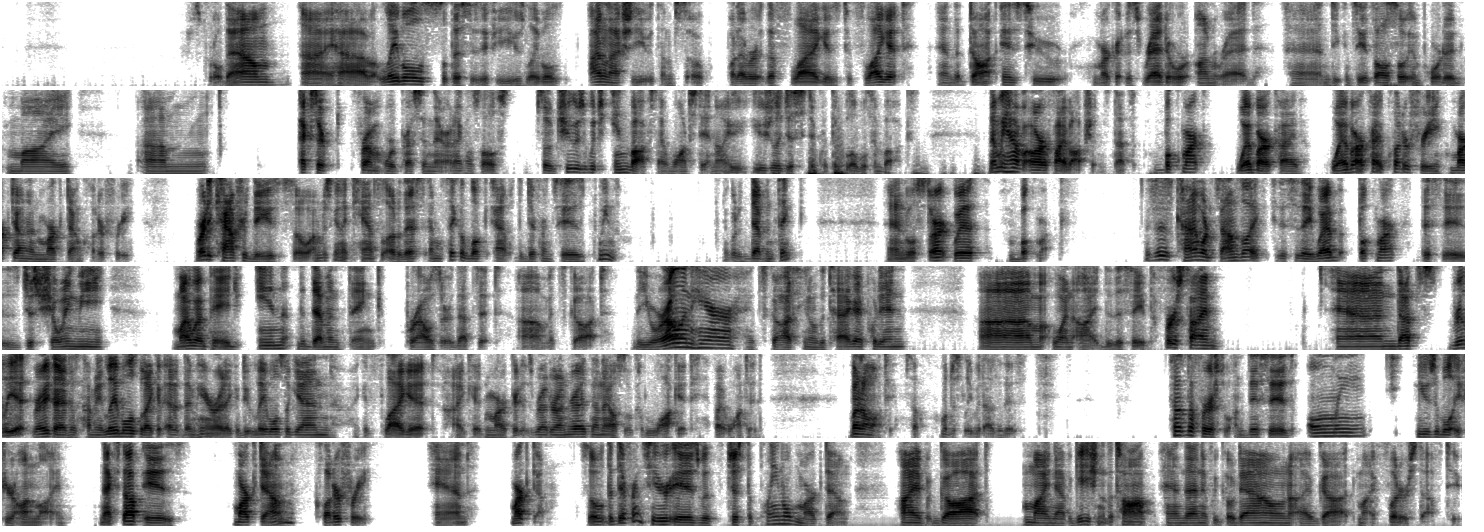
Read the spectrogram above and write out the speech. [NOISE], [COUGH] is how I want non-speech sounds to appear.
Scroll down. I have labels, so this is if you use labels. I don't actually use them, so whatever. The flag is to flag it, and the dot is to mark it as read or unread. And you can see it's also imported my um, excerpt from WordPress in there. And I can also so choose which inbox I want it in. I usually just stick with the global inbox. Then we have our five options. That's bookmark, web archive, web archive clutter-free, markdown, and markdown clutter-free. I've already captured these, so I'm just going to cancel out of this, and we'll take a look at what the difference is between them. I'll go to DevonThink, and we'll start with bookmark. This is kind of what it sounds like. This is a web bookmark. This is just showing me my web page in the DevonThink browser. That's it. Um, it's got the URL in here. It's got you know the tag I put in um, when I did the save the first time. And that's really it, right? It doesn't have any labels, but I could edit them here, right? I could do labels again. I could flag it. I could mark it as read or unread. Then I also could lock it if I wanted but I don't want to, so we'll just leave it as it is. So that's the first one. This is only usable if you're online. Next up is Markdown, clutter-free, and Markdown. So the difference here is with just the plain old Markdown, I've got my navigation at the top, and then if we go down, I've got my footer stuff too.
